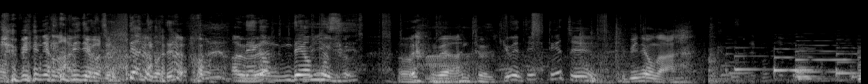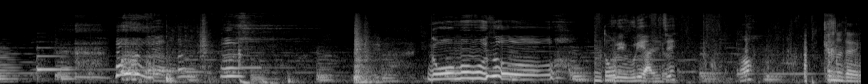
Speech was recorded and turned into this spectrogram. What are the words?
규빈이 형은 안 비니 형 뛰거든. 절대 안 뛰거든. 아, 내가 왜? 내 업무. 왜안 뛰어? 규빈 뛰, 뛰겠지. 규빈이 형은 안. 너무 무서워. 우리 우리 알지? 했는데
